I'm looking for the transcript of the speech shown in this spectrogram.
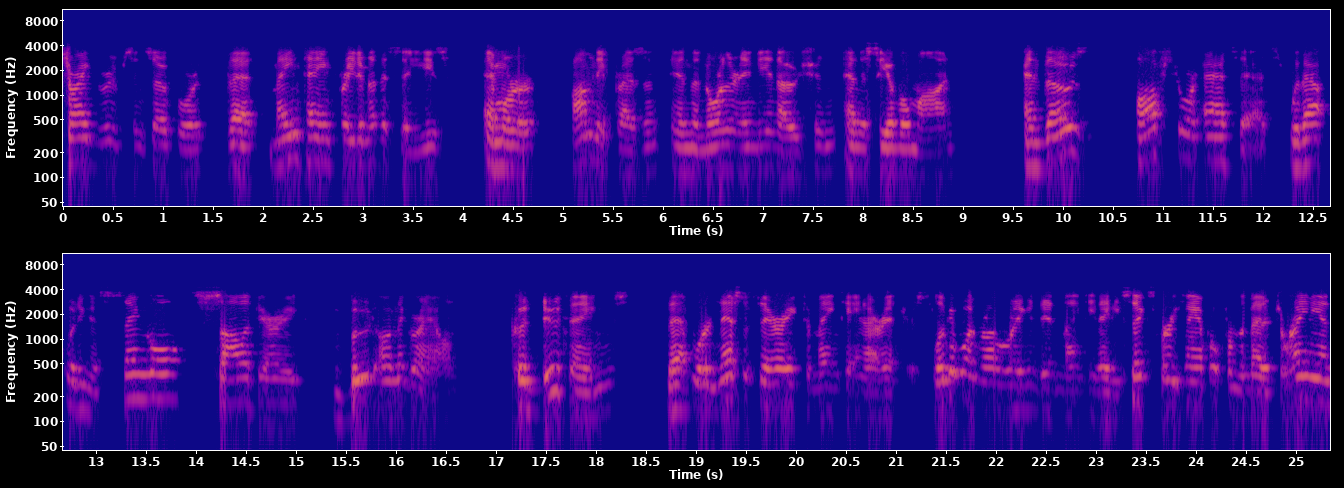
strike groups, and so forth that maintained freedom of the seas and were omnipresent in the northern Indian Ocean and the Sea of Oman. And those offshore assets, without putting a single solitary boot on the ground, could do things that were necessary to maintain our interests. Look at what Ronald Reagan did in 1986, for example, from the Mediterranean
